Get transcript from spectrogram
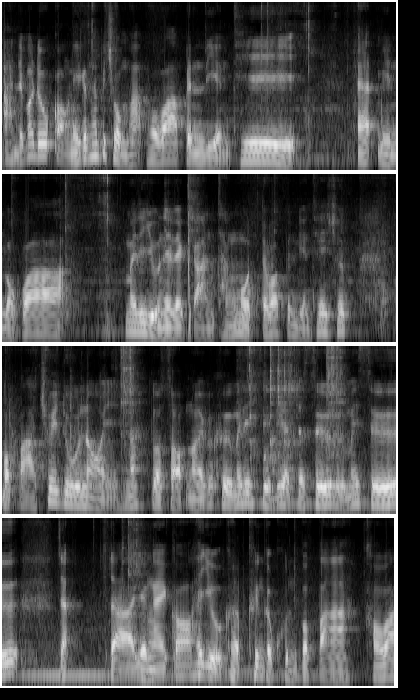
อะเดี๋ยวมาดูกล่องนี้กันท่านผู้ชมฮะเพราะว่าเป็นเหรียญที่แอดมินบอกว่าไม่ได้อยู่ในรายการทั้งหมด แต่ว่าเป็นเหรียญที่ช่วยปป่าช่วยดูหน่อยนะตรวจสอบหน่อยก็คือไม่ได้ซีเรียสจะซื้อหรือไม่ซื้อ จะจะยังไงก็ให้อยู่ครับขึ้นกับคุณปอปาเขาว่า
